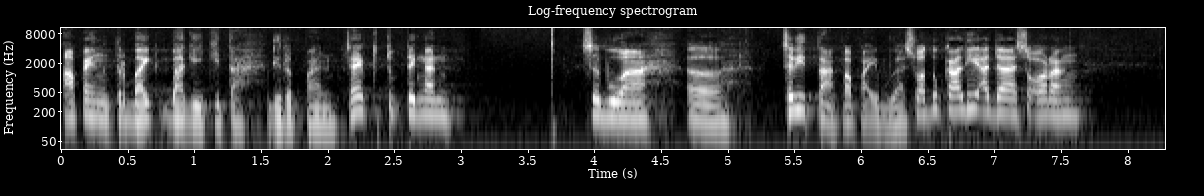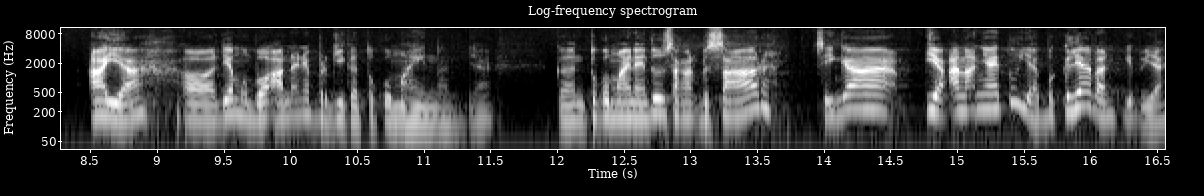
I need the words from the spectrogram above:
apa yang terbaik bagi kita di depan. Saya tutup dengan sebuah uh, cerita Bapak Ibu. Ya. Suatu kali ada seorang ayah, uh, dia membawa anaknya pergi ke toko mainan. Ya. Ke toko mainan itu sangat besar, sehingga ya anaknya itu ya berkeliaran gitu ya.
